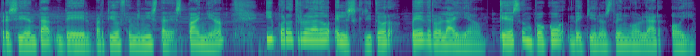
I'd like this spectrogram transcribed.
presidenta del Partido Feminista de España, y por otro lado, el escritor Pedro Laya, que es un poco de quien os vengo a hablar hoy.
